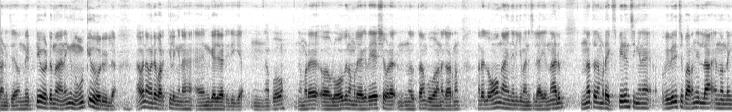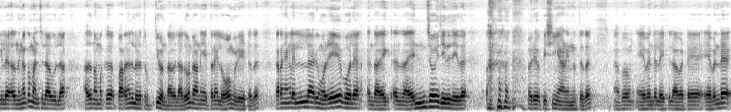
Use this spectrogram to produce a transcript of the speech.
കാണിച്ചത്. അവൻ നെട്ടി വെട്ടുന്ന അനങ്ങി നോക്കിയത് പോലുമില്ല അവൻ അവന്റെ വർക്കിൽ ഇങ്ങനെ എൻഗേജ് ആയിട്ടിരിക്കുക അപ്പോൾ നമ്മുടെ വ്ളോഗ് നമ്മൾ ഏകദേശം ഇവിടെ നിർത്താൻ പോവുകയാണ് കാരണം നല്ല ലോങ് ആയെന്ന് എനിക്ക് മനസ്സിലായി. എന്നാലും ഇന്നത്തെ നമ്മുടെ എക്സ്പീരിയൻസ് ഇങ്ങനെ വിവരിച്ച് പറഞ്ഞില്ല എന്നുണ്ടെങ്കിൽ അത് നിങ്ങൾക്കും മനസ്സിലാവില്ല അത് നമുക്ക് പറഞ്ഞതിലൊരു തൃപ്തി ഉണ്ടാവില്ല. അതുകൊണ്ടാണ് ഞാൻ ഇത്രയും ലോങ് വീഡിയോ ഇട്ടത്. കാരണം ഞങ്ങൾ എല്ലാവരും ഒരേപോലെ എന്താ എന്താ എൻജോയ് ചെയ്ത് ചെയ്ത് ഒരു ഫിഷിംഗ് ആണ് ഇന്നത്തേത്. അപ്പം ഏവന്റെ ലൈഫിലാവട്ടെ ഏവന്റെ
